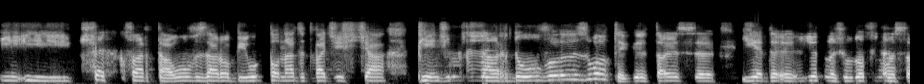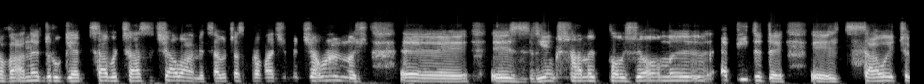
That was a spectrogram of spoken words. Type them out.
i trzech kwartałów zarobił ponad 25 miliardów złotych. To jest y, jed, jedno źródło finansowane, drugie cały czas działamy, cały czas prowadzimy działalność, yy, zwiększamy poziom EBITDA. Cały czy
